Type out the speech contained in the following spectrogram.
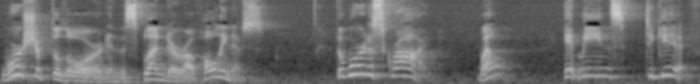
Worship the Lord in the splendor of holiness. The word ascribe, well, it means to give.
